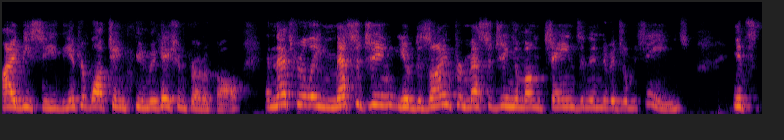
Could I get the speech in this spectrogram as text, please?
IBC, the Interblockchain Communication Protocol, and that's really messaging, you know, designed for messaging among chains and individual machines. It's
